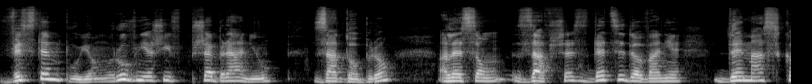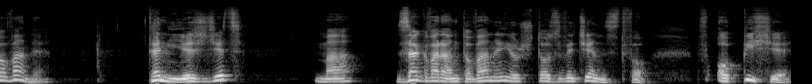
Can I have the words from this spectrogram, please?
występują również i w przebraniu za dobro, ale są zawsze zdecydowanie demaskowane. Ten jeździec ma zagwarantowane już to zwycięstwo. W opisie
